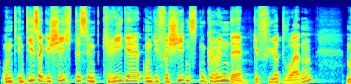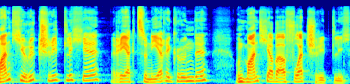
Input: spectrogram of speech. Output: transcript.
und in dieser Geschichte sind Kriege um die verschiedensten Gründe geführt worden manche rückschrittliche, reaktionäre Gründe und manche aber auch fortschrittlich.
